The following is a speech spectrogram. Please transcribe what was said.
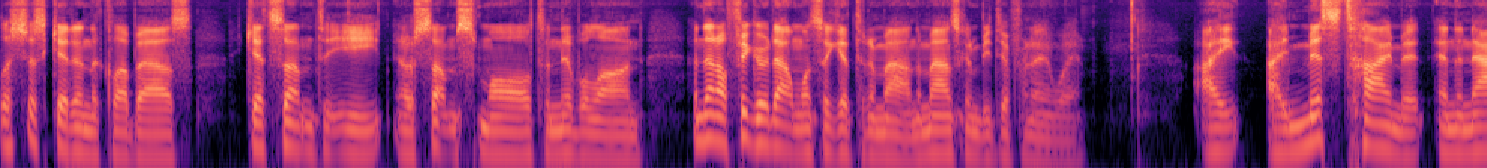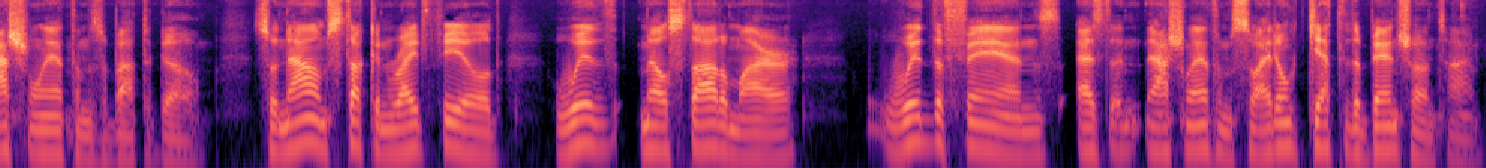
let's just get in the clubhouse, get something to eat or something small to nibble on, and then I'll figure it out once I get to the mound. The mound's going to be different anyway. I I mistime it, and the national anthem is about to go. So now I'm stuck in right field with Mel Stottlemyre, with the fans as the national anthem, so I don't get to the bench on time.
